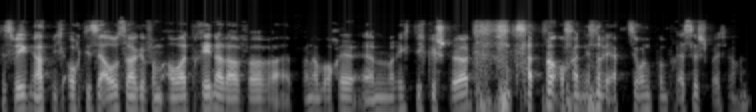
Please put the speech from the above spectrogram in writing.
deswegen hat mich auch diese Aussage vom Auer Trainer da vor, einer Woche ähm, richtig gestört. Das hat man auch an den Reaktionen vom Pressesprecher und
